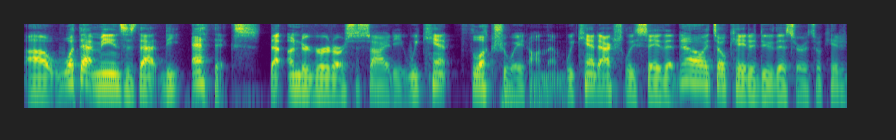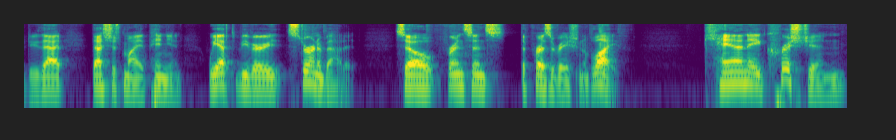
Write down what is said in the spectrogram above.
uh, what that means is that the ethics that undergird our society, we can't fluctuate on them. We can't actually say that, no, it's okay to do this or it's okay to do that. That's just my opinion. We have to be very stern about it. So, for instance, the preservation of life. Can a Christian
